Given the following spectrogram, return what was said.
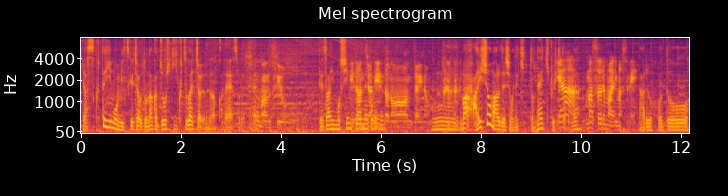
安くていいもん見つけちゃうとなんか常識覆っちゃうよねなんかねそれそうねなんですよデザインもシン値プル段じゃねえんねこれね。だなーみたいな。うん。まあ 相性もあるでしょうねきっとね聞くい人とかねまあそれもありますね。なるほど。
